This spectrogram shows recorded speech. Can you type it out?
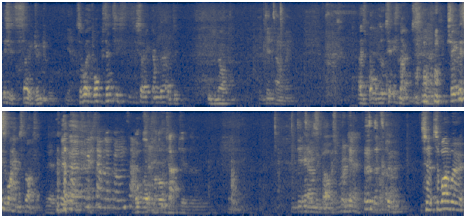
This is so drinkable. Yeah. So what, what percentage did you say it comes out? Or Did, did you know? It did tell me. As Bob looked at his notes. See, this is what happens to us. Should we just have a look on tap? Up, up, and Untappd. It did tell me, but I was brilliant at the time. So, so while we're,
